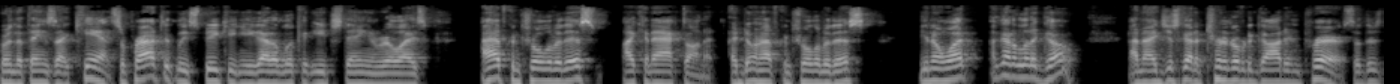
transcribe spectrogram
from the things I can't. So practically speaking, you got to look at each thing and realize I have control over this. I can act on it. I don't have control over this. You know what? I got to let it go and I just got to turn it over to God in prayer. So there's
